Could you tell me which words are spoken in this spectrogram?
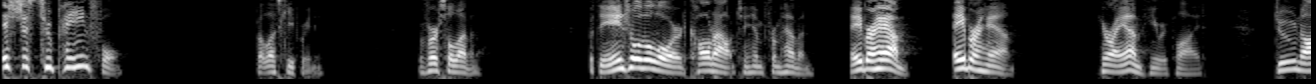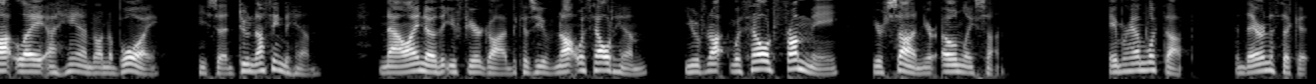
It's just too painful. But let's keep reading. Verse 11. But the angel of the Lord called out to him from heaven, Abraham, Abraham. Here I am, he replied. Do not lay a hand on the boy, he said. Do nothing to him. Now I know that you fear God, because you have not withheld him, you have not withheld from me your son, your only son. Abraham looked up, and there in the thicket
